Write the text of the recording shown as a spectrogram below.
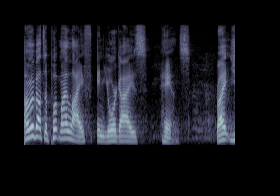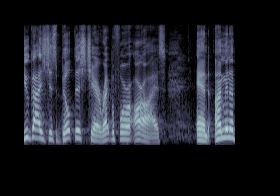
I'm about to put my life in your guys' hands. right? You guys just built this chair right before our eyes, and I'm gonna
